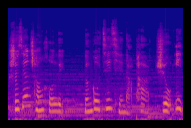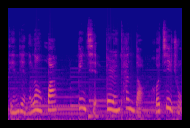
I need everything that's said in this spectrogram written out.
时间长河里能够激起哪怕只有一点点的浪花，并且被人看到和记住，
